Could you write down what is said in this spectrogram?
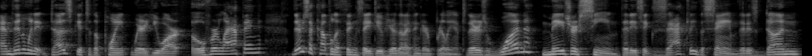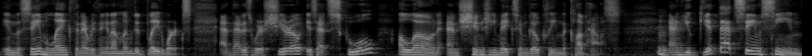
and then when it does get to the point where you are overlapping, there's a couple of things they do here that I think are brilliant. There's one major scene that is exactly the same, that is done in the same length and everything in Unlimited Blade Works, and that is where Shiro is at school alone and Shinji makes him go clean the clubhouse. And you get that same scene,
